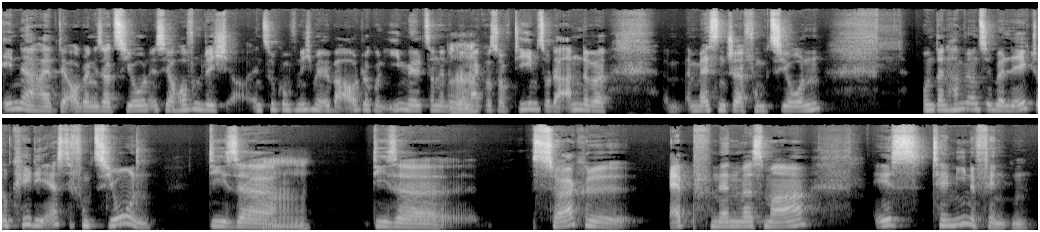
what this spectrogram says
innerhalb der Organisation, ist ja hoffentlich in Zukunft nicht mehr über Outlook und E-Mails, sondern mhm. über Microsoft Teams oder andere äh, Messenger-Funktionen. Und dann haben wir uns überlegt, okay, die erste Funktion dieser, mhm. dieser Circle-App, nennen wir es mal, ist Termine finden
